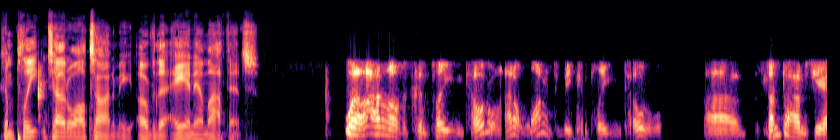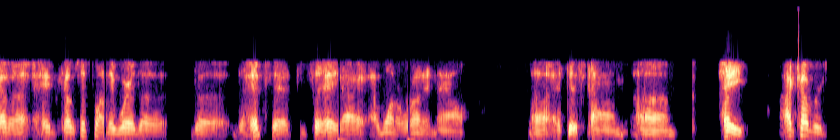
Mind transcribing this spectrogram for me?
complete and total autonomy over the A and M offense? Well, I don't know if it's complete and total. I don't want it to be complete and total. Uh, sometimes you have a head coach. That's why they wear the the the headset and say, "Hey, I, I want to run it now uh, at this time." Um, hey, I covered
